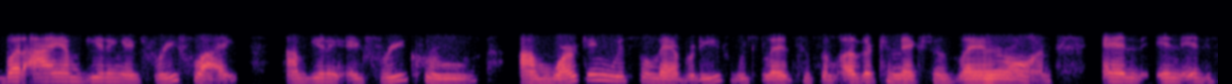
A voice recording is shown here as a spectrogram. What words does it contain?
but i am getting a free flight. I'm getting a free cruise I'm working with celebrities, which led to some other connections later on, and and it's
